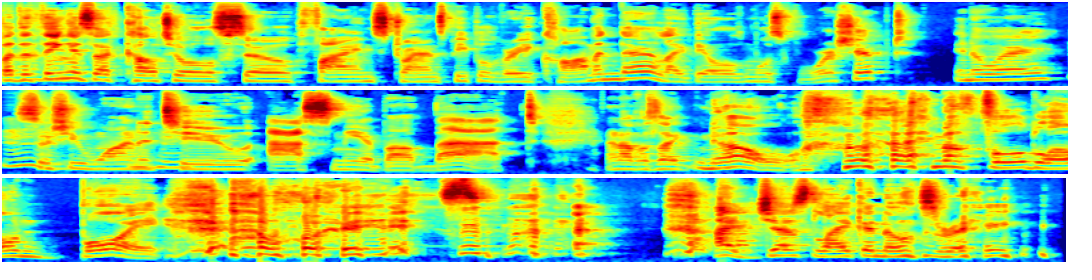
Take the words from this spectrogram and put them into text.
But the thing is uh-huh. that culture also finds trans people very common there, like they almost worshipped in a way. So mm. she wanted mm-hmm. to ask me about that. And I was like, no, I'm a full blown boy. I just like a nose ring.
